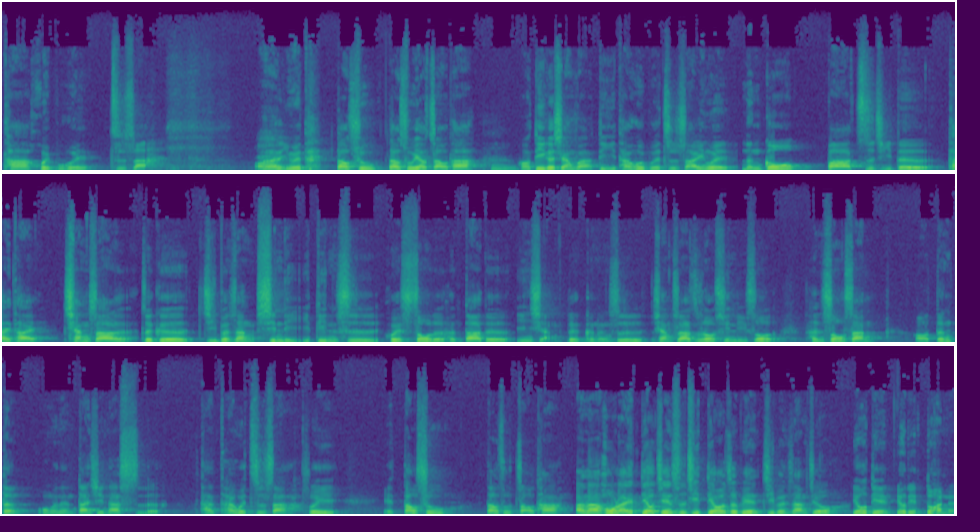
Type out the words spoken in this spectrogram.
他会不会自杀？哦，那因为他到处到处要找他。嗯。好，第一个想法，第一，他会不会自杀？因为能够把自己的太太。枪杀了，这个基本上心理一定是会受了很大的影响。这可能是枪杀之后心理受很受伤哦，等等，我们很担心他死了，他他会自杀，所以也到处到处找他啊。那后来调监视器调到这边，基本上就有点有点断了。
